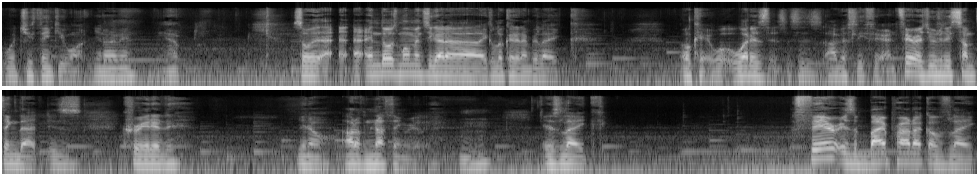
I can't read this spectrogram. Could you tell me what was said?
what you think you want. You know what I mean? Yep. So uh, uh, in those moments, you gotta like look at it and be like, okay, wh- what is this? This is obviously fear, and fear is usually something that is created, you know, out of nothing really. Mm-hmm. Is like fear is a byproduct of like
